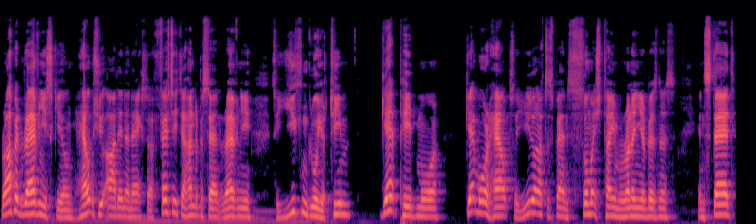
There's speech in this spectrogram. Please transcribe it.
Rapid revenue scaling helps you add in an extra 50 to 100% revenue so you can grow your team, get paid more, get more help so you don't have to spend so much time running your business Instead,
